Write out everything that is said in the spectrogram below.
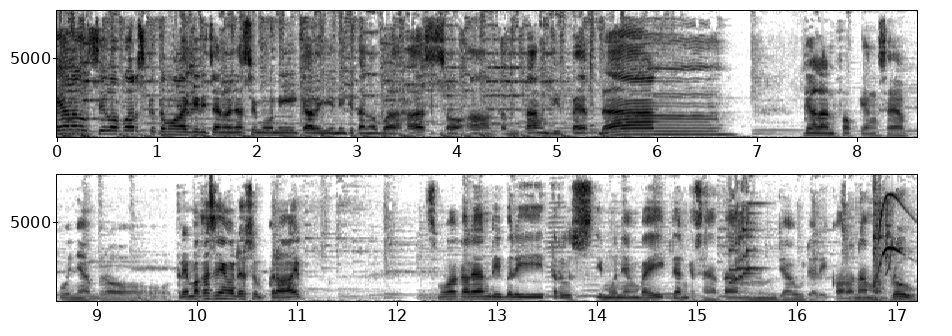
halo si lovers, ketemu lagi di channelnya Simoni. Kali ini kita ngebahas soal tentang biped dan galan fog yang saya punya, bro. Terima kasih yang udah subscribe. Semoga kalian diberi terus imun yang baik dan kesehatan jauh dari corona, ma bro.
